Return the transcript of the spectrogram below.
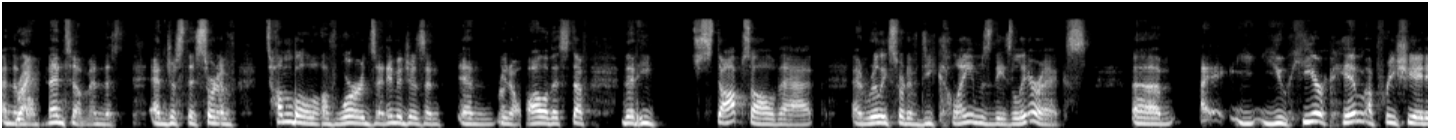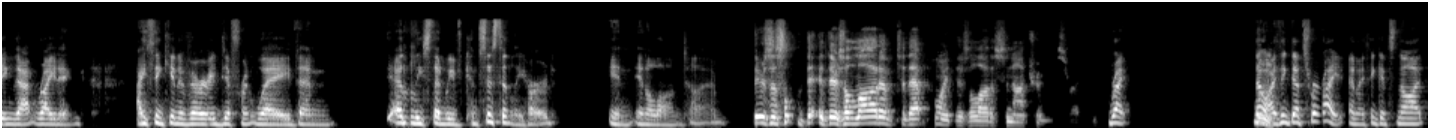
and the right. momentum and this and just this sort of tumble of words and images and and right. you know all of this stuff that he stops all that and really sort of declaims these lyrics um, I, you hear him appreciating that writing, I think, in a very different way than, at least, than we've consistently heard in in a long time. There's a there's a lot of to that point. There's a lot of Sinatra in this record. Right. No, hmm. I think that's right, and I think it's not.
